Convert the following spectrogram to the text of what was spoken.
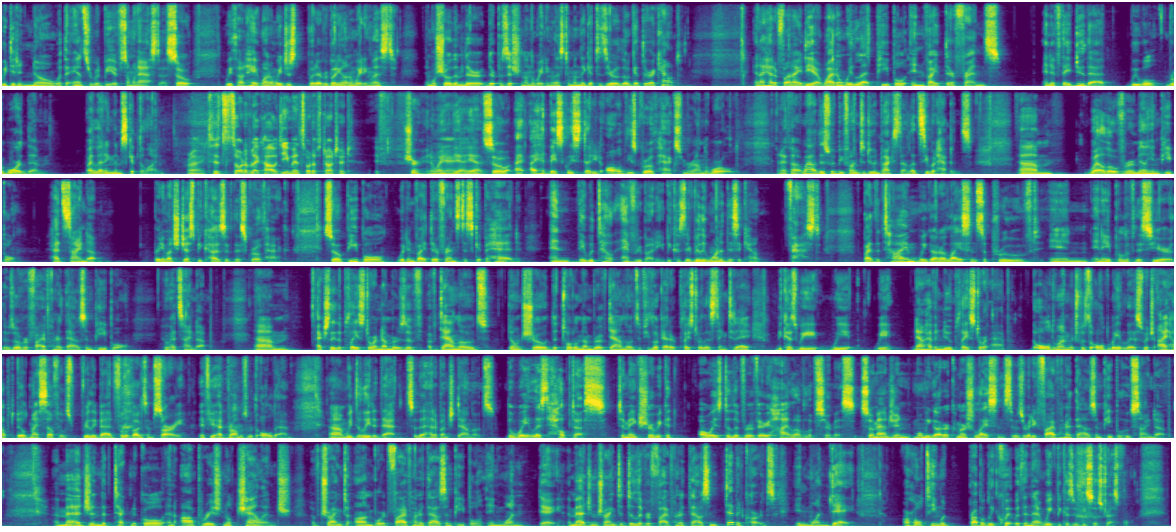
we didn't know what the answer would be if someone asked us. So we thought, hey, why don't we just put everybody on a waiting list and we'll show them their, their position on the waiting list. And when they get to zero, they'll get their account. And I had a fun idea. Why don't we let people invite their friends? And if they do that, we will reward them by letting them skip the line. Right. So it's sort of like how Gmail sort of started. If Sure, in a way. Yeah, Yeah, yeah. yeah. So I, I had basically studied all of these growth hacks from around the world. And I thought, wow, this would be fun to do in Pakistan. Let's see what happens. Um, well over a million people had signed up pretty much just because of this growth hack. So people would invite their friends to skip ahead and they would tell everybody because they really wanted this account fast. By the time we got our license approved in, in April of this year, there was over 500,000 people who had signed up. Um, actually, the Play Store numbers of, of downloads don't show the total number of downloads if you look at our Play Store listing today because we, we, we now have a new Play Store app. The old one, which was the old waitlist, which I helped build myself, it was really bad, full of bugs. I'm sorry if you had problems with the old app. Um, we deleted that, so that had a bunch of downloads. The waitlist helped us to make sure we could always deliver a very high level of service. So imagine when we got our commercial license, there was already 500,000 people who signed up. Imagine the technical and operational challenge of trying to onboard 500,000 people in one day. Imagine trying to deliver 500,000 debit cards in one day. Our whole team would probably quit within that week because it would be so stressful.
